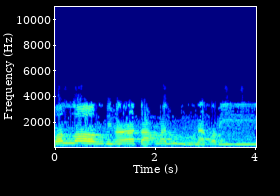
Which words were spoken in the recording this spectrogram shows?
والله بما تعملون خبير.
